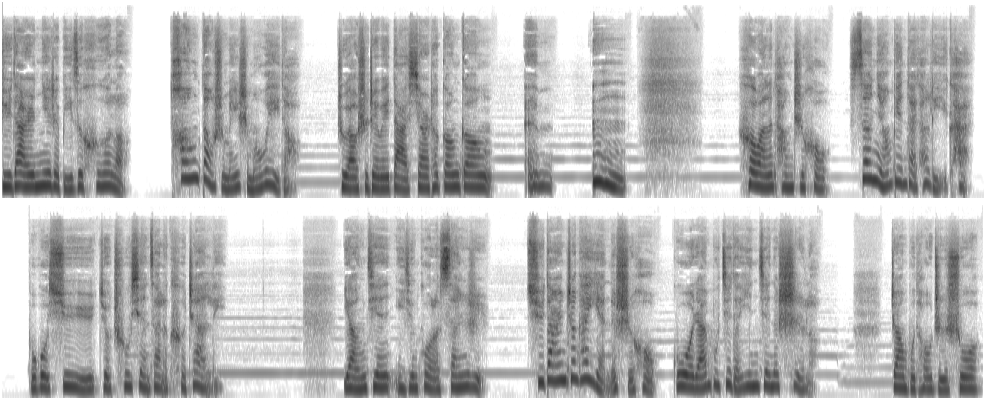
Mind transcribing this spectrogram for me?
许大人捏着鼻子喝了汤，倒是没什么味道，主要是这位大仙儿他刚刚，嗯嗯，喝完了汤之后，三娘便带他离开。不过须臾就出现在了客栈里。阳间已经过了三日，许大人睁开眼的时候，果然不记得阴间的事了。张捕头只说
